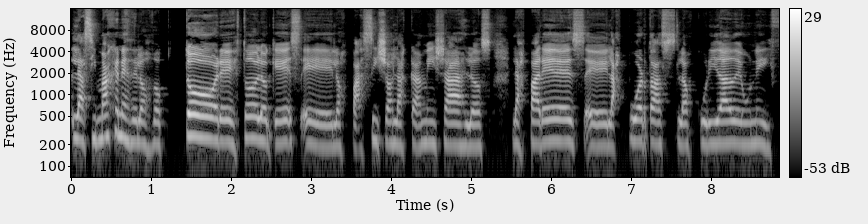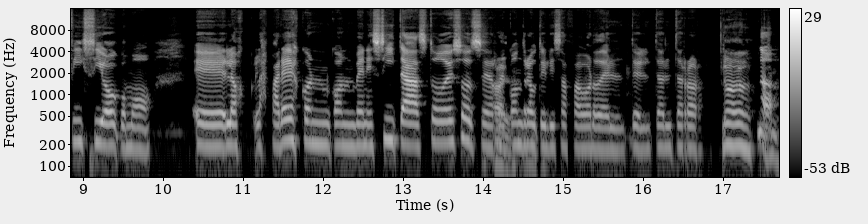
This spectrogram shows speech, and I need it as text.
las imágenes de los doctores, todo lo que es eh, los pasillos, las camillas, los, las paredes, eh, las puertas, la oscuridad de un edificio, como eh, las paredes con, con, venecitas, todo eso se recontra utiliza a favor del, terror. No, no,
